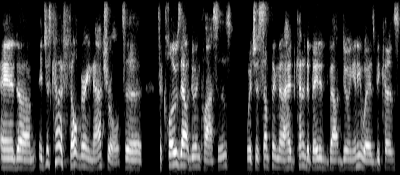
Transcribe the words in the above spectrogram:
and um, it just kind of felt very natural to to close out doing classes which is something that i had kind of debated about doing anyways because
